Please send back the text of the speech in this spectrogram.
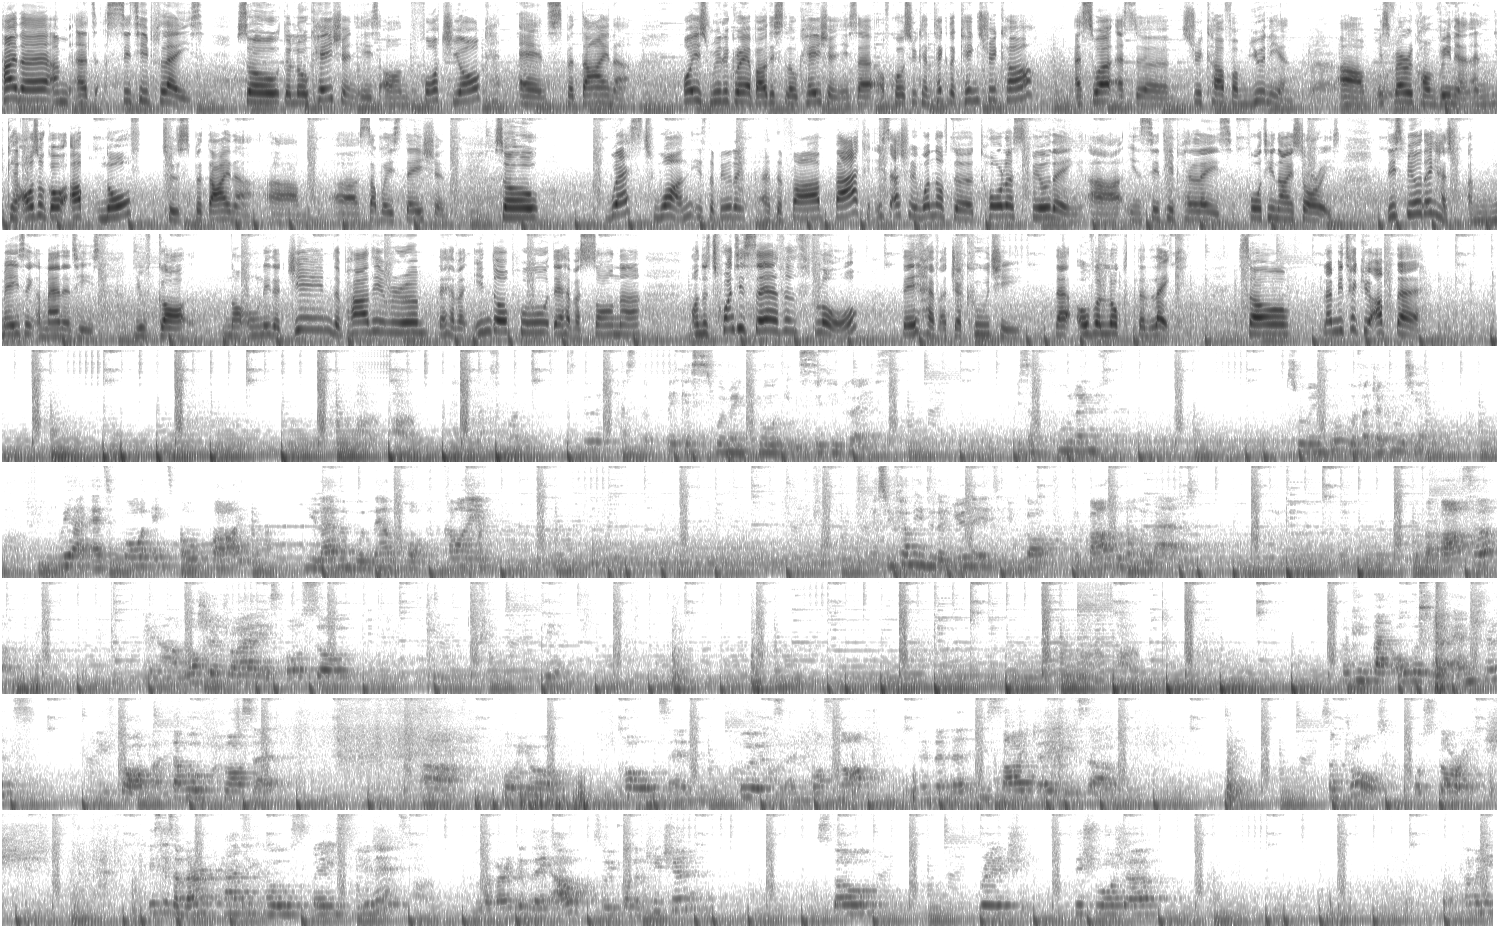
Hi there, I'm at City Place. So the location is on Fort York and Spadina. What is really great about this location is that, of course, you can take the King streetcar as well as the streetcar from Union. Um, it's very convenient, and you can also go up north to Spadina um, uh, subway station. So West 1 is the building at the far back. It's actually one of the tallest building uh, in City Place, 49 stories. This building has amazing amenities. You've got not only the gym, the party room, they have an indoor pool, they have a sauna. On the 27th floor, they have a jacuzzi that overlook the lake. So let me take you up there. Biggest swimming pool in City Place. It's a full-length swimming pool with a jacuzzi. We are at 4805 11 Brunel Court. Come on in. As you come into the unit, you've got the bathroom on the left with a bathtub and our washer dryer is also Looking back over to the entrance, you've got a double closet uh, for your coats and boots and whatnot. And then that this side there is uh, some drawers for storage. This is a very practical space unit with a very good layout. So you've got the kitchen, stove, fridge, dishwasher,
